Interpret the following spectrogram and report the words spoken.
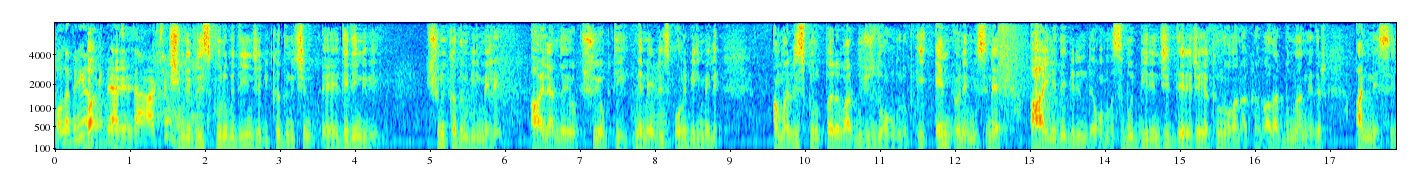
olabiliyor mu? Birazcık Ee, daha artıyor mu? Şimdi onlar? risk grubu deyince bir kadın için e, dediğim gibi şunu kadın bilmeli. Ailemde yok, şu yok değil. Meme risk onu bilmeli. Ama risk grupları var bu yüzde on grup. En önemlisine ailede birinde olması. Bu birinci derece yakınlığı olan akrabalar. Bunlar nedir? Annesi,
